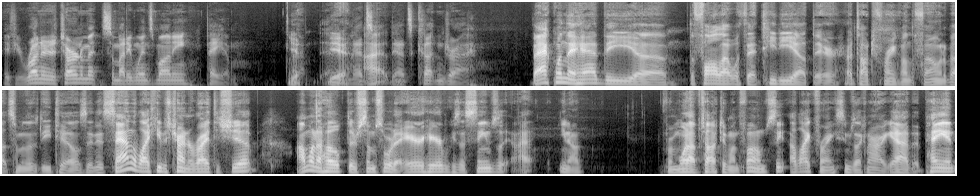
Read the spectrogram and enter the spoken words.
if you're running a tournament, somebody wins money, pay them. Yeah, I mean, yeah. that's I- that's cut and dry. Back when they had the uh, the fallout with that TD out there, I talked to Frank on the phone about some of those details, and it sounded like he was trying to right the ship. I'm going to hope there's some sort of error here because it seems like I, you know, from what I've talked to him on the phone, see, I like Frank. Seems like an all right guy, but paying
